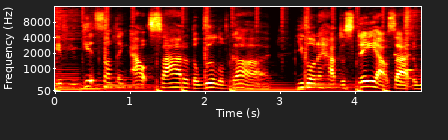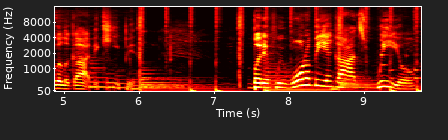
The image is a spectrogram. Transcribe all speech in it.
if you get something outside of the will of God, you're going to have to stay outside the will of God to keep it. But if we want to be in God's will,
